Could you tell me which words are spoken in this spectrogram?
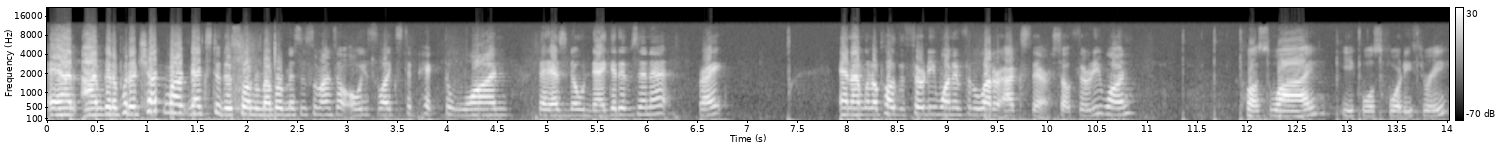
and I'm going to put a check mark next to this one. Remember, Mrs. Lorenzo always likes to pick the one that has no negatives in it, right? And I'm going to plug the 31 in for the letter x there. So 31 plus y equals 43.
